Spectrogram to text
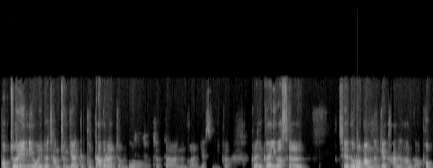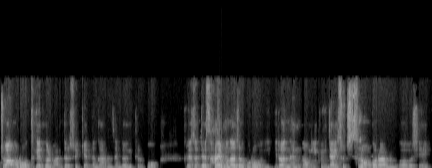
법조인이 오히려 장충기한테 부탁을 할 정도였다는 거 아니겠습니까? 그러니까 이것을 제도로 막는 게 가능한가? 법조항으로 어떻게 그걸 만들 수 있겠는가 하는 생각이 들고 그래서 이제 사회 문화적으로 이런 행동이 굉장히 수치스러운 거라는 것이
